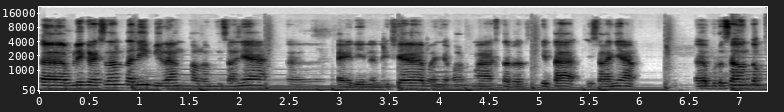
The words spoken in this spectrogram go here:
uh, Beli Kristan tadi bilang kalau misalnya uh, kayak di Indonesia banyak ormas terus kita misalnya uh, berusaha untuk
